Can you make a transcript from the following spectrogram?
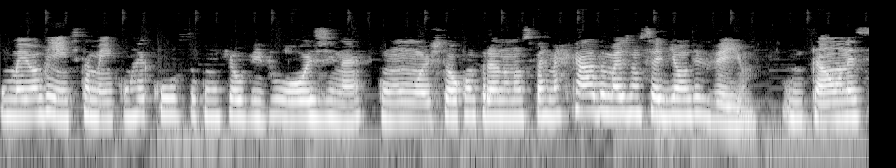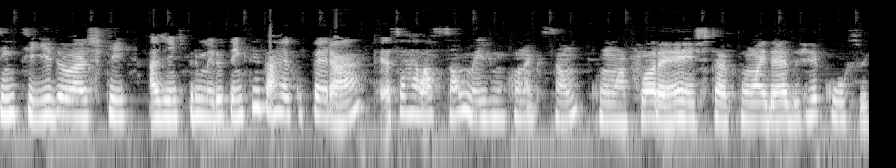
o meio ambiente também, com recurso, com o que eu vivo hoje, né? Com eu estou comprando no supermercado, mas não sei de onde veio. Então, nesse sentido, eu acho que a gente primeiro tem que tentar recuperar essa relação mesmo, conexão com a floresta, com a ideia dos recursos.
